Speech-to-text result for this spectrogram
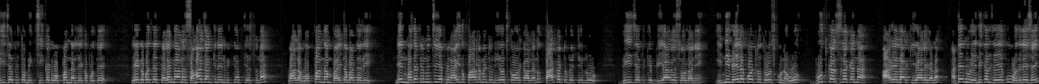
బీజేపీతో మీకు చీకటి ఒప్పందం లేకపోతే లేకపోతే తెలంగాణ సమాజానికి నేను విజ్ఞప్తి చేస్తున్నా వాళ్ళ ఒప్పందం బయటపడ్డది. నేను మొదటి నుంచి చెప్పిన ఐదు పార్లమెంటు నియోజకవర్గాలను తాకట్టు పెట్టినరు బీజేపీకి బీఆర్ఎస్ వాళ్ళని. ఇన్ని వేల కోట్లు దోసుకున్నావు బూత్ ఖర్చుల కన్నా ఆర్ఎల్ఆర్కి ఇవ్వాలి కదా. అంటే నువ్వు ఎన్నికలు చేయకు వదిలేసాయి.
